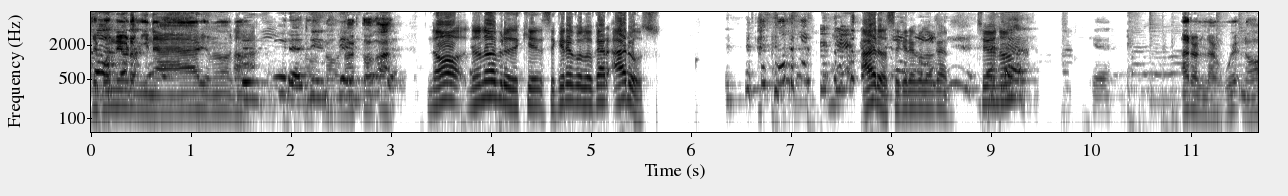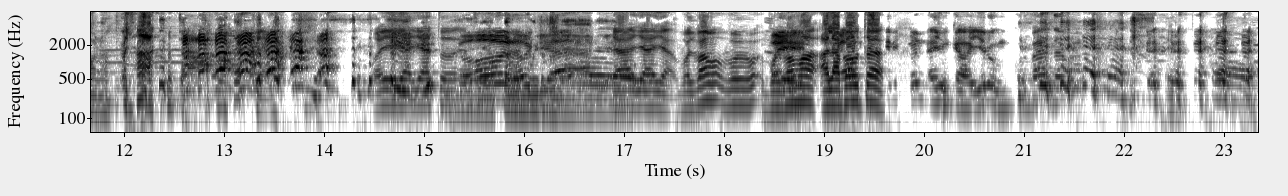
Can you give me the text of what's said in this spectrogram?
Se pone ordinario, no, no. censura, No, no, no, esto- ah, No, no, no, pero es que se quiere colocar aros. Aros se quiere colocar. ¿Sí o no? ¿Qué? Aaron la web. No, no. Oye, ya, ya, todo. No, no, muy ya. Ya, ya, ya. Volvamos, vol- volvamos a la pauta. Hay un caballero con corbata.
